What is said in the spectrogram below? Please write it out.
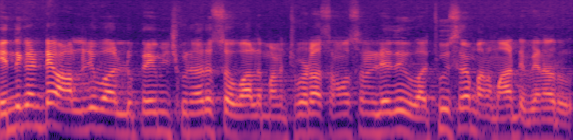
ఎందుకంటే ఆల్రెడీ వాళ్ళు ప్రేమించుకున్నారు సో వాళ్ళు మనం చూడాల్సిన అవసరం లేదు. వాళ్ళు చూసినా మన మాట వినరు.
